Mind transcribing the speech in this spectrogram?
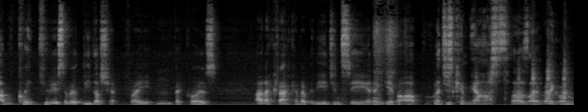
I'm quite curious about leadership, right? Mm. Because I had a crack at it with the agency and then gave it up. I just couldn't be asked. I was like, I'm going to go and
